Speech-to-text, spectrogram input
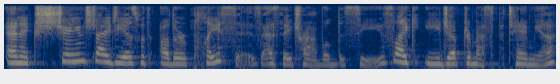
and exchanged ideas with other places as they traveled the seas, like Egypt or Mesopotamia,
